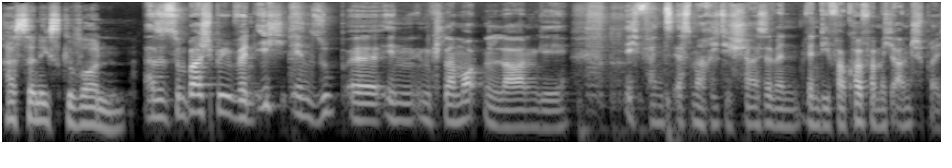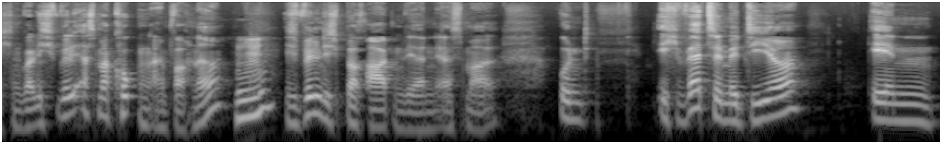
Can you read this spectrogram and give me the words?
hast du nichts gewonnen. Also zum Beispiel, wenn ich in, Sup äh, in, in Klamottenladen gehe, ich fände es erstmal richtig scheiße, wenn, wenn die Verkäufer mich ansprechen, weil ich will erstmal gucken einfach, ne? Hm? Ich will nicht beraten werden erstmal. Und ich wette mit dir, in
